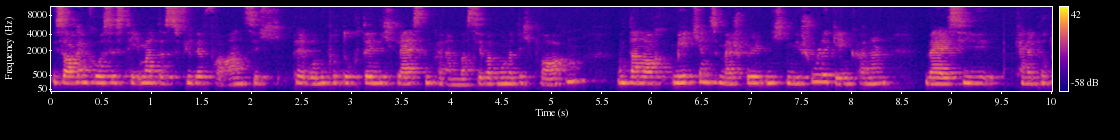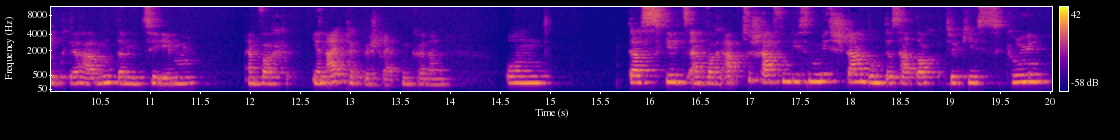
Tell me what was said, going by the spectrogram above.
ist auch ein großes Thema, dass viele Frauen sich Periodenprodukte nicht leisten können, was sie aber monatlich brauchen und dann auch Mädchen zum Beispiel nicht in die Schule gehen können, weil sie keine Produkte haben, damit sie eben einfach ihren Alltag bestreiten können. Und das gilt es einfach abzuschaffen, diesen Missstand. Und das hat auch Türkis-Grün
